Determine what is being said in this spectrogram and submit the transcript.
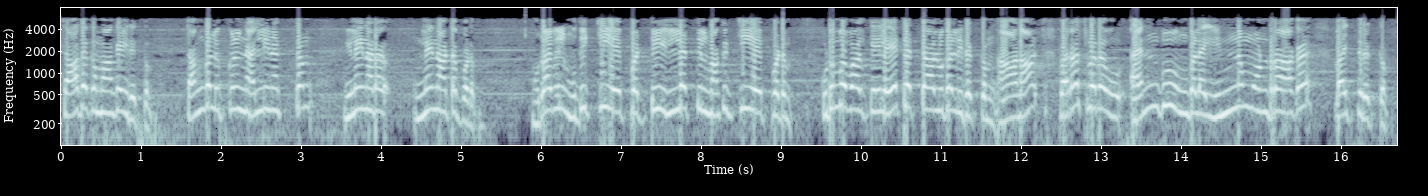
சாதகமாக இருக்கும். தங்களுக்குள் நல்லிணக்கம் நிலைநட நிலைநாட்டப்படும். உறவில் முதிர்ச்சி ஏற்பட்டு இல்லத்தில் மகிழ்ச்சி ஏற்படும். குடும்ப வாழ்க்கையில் ஏற்றத்தாழ்வுகள் இருக்கும். ஆனால் பரஸ்பர உ- அன்பு உங்களை இன்னும் ஒன்றாக வைத்திருக்கும்.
